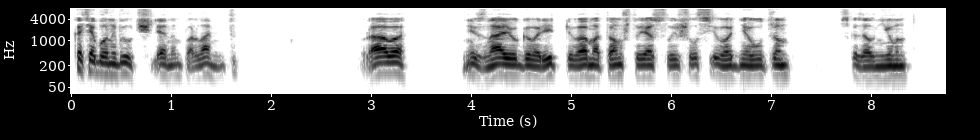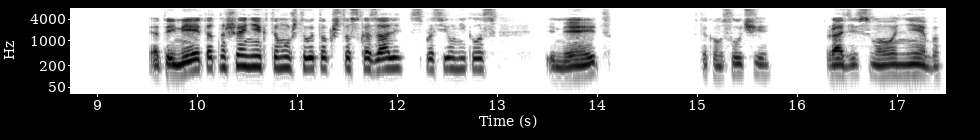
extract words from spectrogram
хотя бы он и был членом парламента. Право, не знаю, говорить ли вам о том, что я слышал сегодня утром, — сказал Ньюман. — Это имеет отношение к тому, что вы только что сказали? — спросил Николас. — Имеет. — В таком случае, ради самого неба.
